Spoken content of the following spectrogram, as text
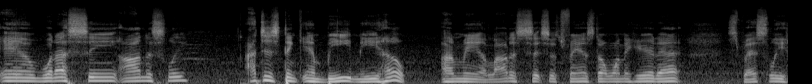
And what I seen, honestly, I just think Embiid need help. I mean, a lot of Sixers fans don't want to hear that especially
